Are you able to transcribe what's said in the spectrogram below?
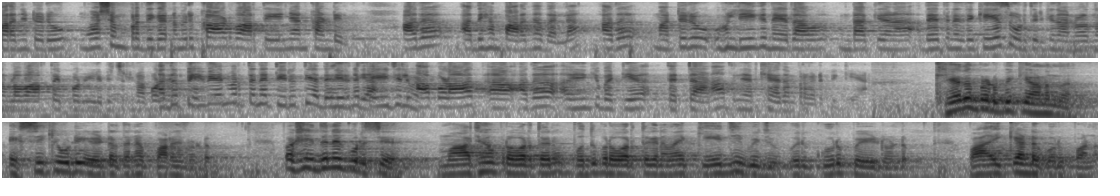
പറഞ്ഞിട്ടൊരു മോശം പ്രതികരണം ഒരു കാർഡ് വാർത്തയെ ഞാൻ കണ്ടിരുന്നു. അത് അദ്ദേഹം പറഞ്ഞതല്ല. അത് മറ്റൊരു ലീഗ് നേതാവ് ഉണ്ടാക്കിയതാണ്. അദ്ദേഹത്തിനെതിരെ കേസ് കൊടുത്തിരിക്കുന്നു അൻവർ എന്നുള്ള വാർത്ത ഇപ്പോൾ ലഭിച്ചിട്ടുണ്ട്. അപ്പോൾ അത് പി വി അൻവർ തന്നെ തിരുത്തി അദ്ദേഹത്തിന്റെ പേജിൽ അപ്പോൾ ആ ആ, അത് എനിക്ക് പറ്റിയ തെറ്റാണ്. അതിൽ ഞാൻ ഖേദം പ്രകടിപ്പിക്കുകയാണ്. ഖേദം പ്രകടിപ്പിക്കുകയാണെന്ന് എക്സിക്യൂട്ടീവ് എഡിറ്റർ തന്നെ പറഞ്ഞിട്ടുണ്ട്. പക്ഷേ ഇതിനെക്കുറിച്ച് മാധ്യമപ്രവർത്തകനും പൊതുപ്രവർത്തകനുമായ കെ ജി ബിജു ഒരു കുറിപ്പ് എഴുതിയിട്ടുണ്ട്. വായിക്കേണ്ട കുറിപ്പാണ്.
